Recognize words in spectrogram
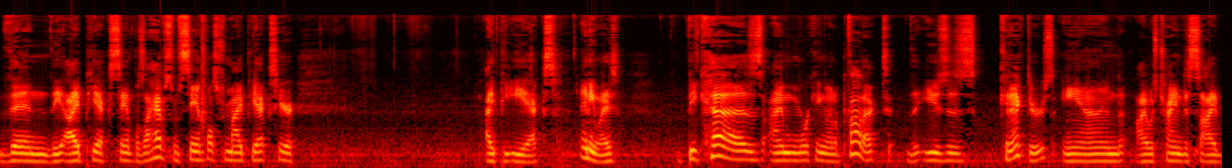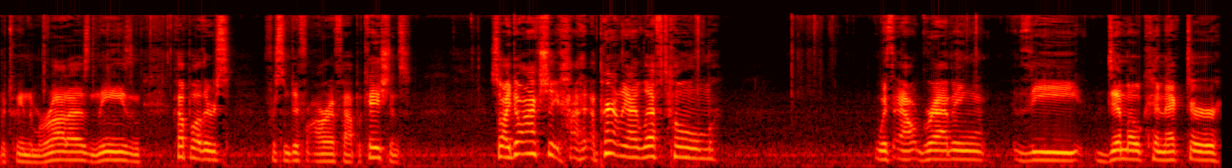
than the IPX samples. I have some samples from IPX here. IPEX. Anyways, because I'm working on a product that uses connectors, and I was trying to decide between the Muratas and these and a couple others for some different RF applications. So I don't actually, apparently I left home without grabbing the demo connector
